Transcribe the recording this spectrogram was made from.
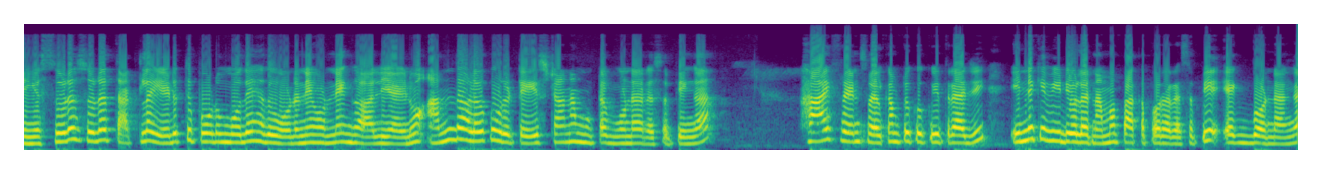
நீங்க சுட சுட தட்டில் எடுத்து போடும்போதே அது உடனே உடனே காலி ஆயிடும். அந்த அளவுக்கு ஒரு டேஸ்டான முட்டை போண்டா ரெசிபிங்க hi friends welcome to cook with Raji இன்னைக்கு வீடியோவில் நம்ம பார்க்க போகிற ரெசிபி எக் போண்டாங்க.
